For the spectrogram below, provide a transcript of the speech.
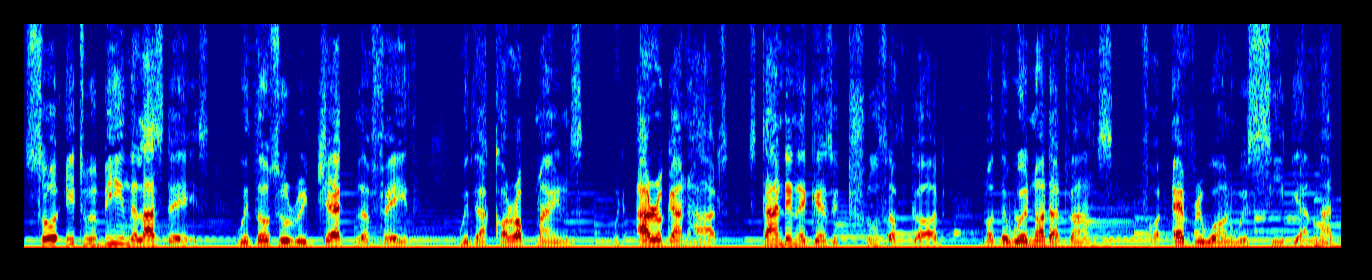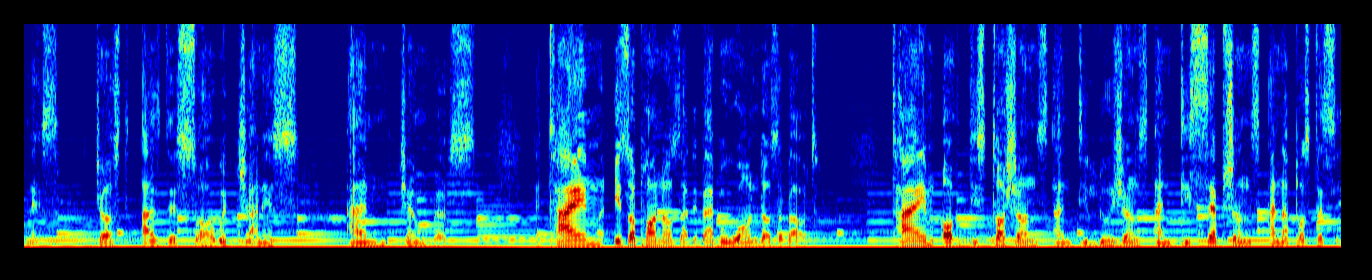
So it will be in the last days with those who reject the faith with their corrupt minds, with arrogant hearts, standing against the truth of God, but they will not advance, for everyone will see their madness, just as they saw with Jannes and Jambres. The time is upon us that the Bible warned us about. Time of distortions and delusions and deceptions and apostasy.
